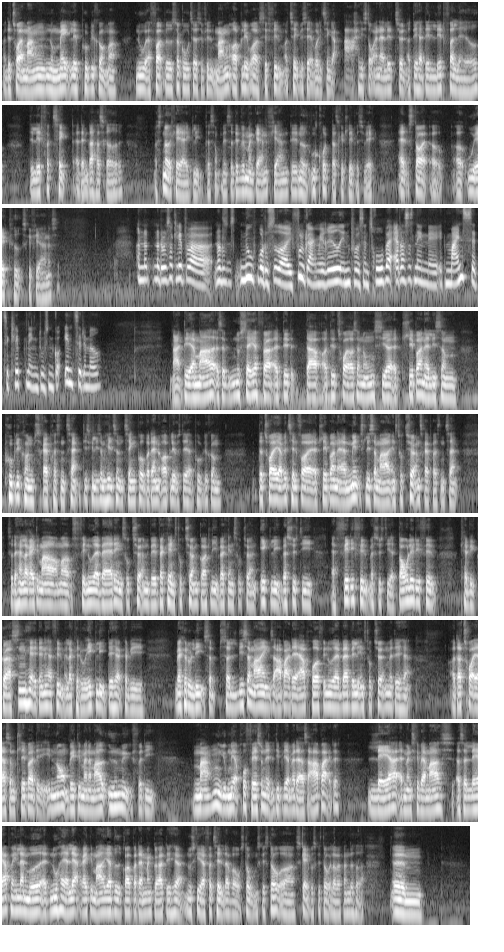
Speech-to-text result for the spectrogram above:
Og det tror jeg, mange normale publikummer, nu er folk blevet så gode til at se film, mange oplever at se film og tv-serier, hvor de tænker, ah, historien er lidt tynd, og det her det er lidt for lavet. Det er lidt for tænkt af dem, der har skrevet det. Og sådan noget kan jeg ikke lide personligt, så det vil man gerne fjerne. Det er noget ukrudt, der skal klippes væk. Al støj og, og uægthed skal fjernes. Og når, når du så klipper, når du, nu hvor du sidder i fuld gang med riget inde på Centropa, er der så sådan en, øh, et mindset til klipningen, du sådan går ind til det med? Nej, det er meget, altså nu sagde jeg før, at det der, og det tror jeg også, at nogen siger, at klipperen er ligesom publikums repræsentant. De skal ligesom hele tiden tænke på, hvordan opleves det her publikum. Der tror jeg, jeg vil tilføje, at klipperen er mindst lige så meget instruktørens repræsentant. Så det handler rigtig meget om at finde ud af, hvad er det instruktøren vil, hvad kan instruktøren godt lide, hvad kan instruktøren ikke lide, hvad synes de er fedt i film, hvad synes de er dårligt i film, kan vi gøre sådan her i denne her film, eller kan du ikke lide det her, kan vi, hvad kan du lide? Så, så lige så meget af ens arbejde er at prøve at finde ud af, hvad vil instruktøren med det her. Og der tror jeg som klipper, at det er enormt vigtigt, at man er meget ydmyg, fordi mange, jo mere professionelle de bliver med deres arbejde, lærer, at man skal være meget, altså lære på en eller anden måde, at nu har jeg lært rigtig meget, jeg ved godt, hvordan man gør det her, nu skal jeg fortælle dig, hvor stolen skal stå, og skabet skal stå, eller hvad fanden det hedder. Øhm,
